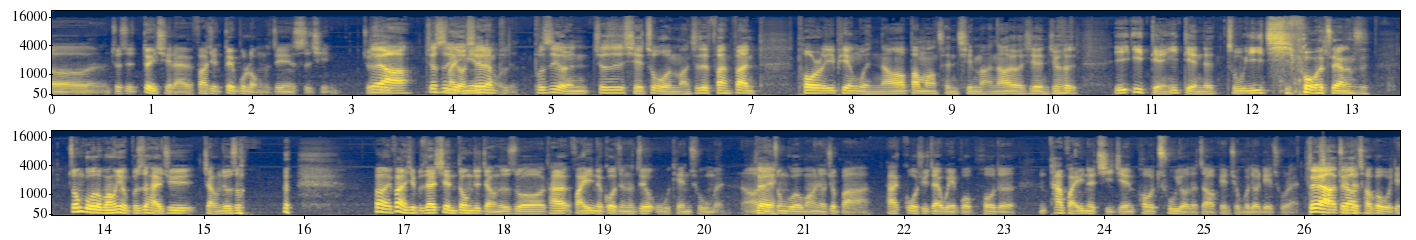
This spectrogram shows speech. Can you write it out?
呃，就是对起来发现对不拢的这件事情，对啊，就是有些人不不是有人就是写作文嘛，就是范范 po 了一篇文，然后帮忙澄清嘛，然后有些人就是一一点一点的逐一 击破这样子。中国的网友不是还去讲，就是说。范范玮琪不是在限动就讲，就是说她怀孕的过程中只有五天出门，然后中国网友就把她过去在微博 po 的她怀孕的期间 po 出游的照片全部都列出来。对啊，对啊，超过五天，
